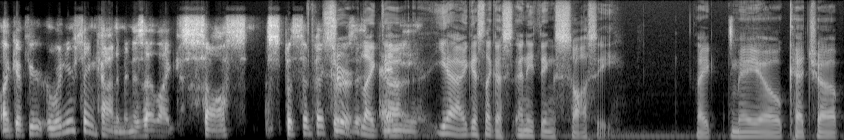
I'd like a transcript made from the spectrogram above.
like if you're when you're saying condiment is that like sauce specific sure like uh, any... uh, yeah i guess like a, anything saucy. Like mayo ketchup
